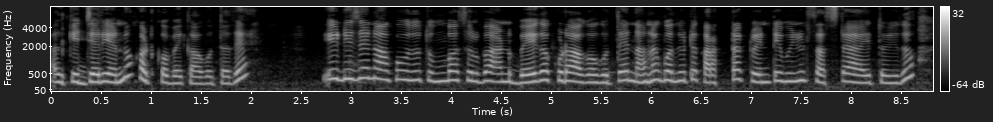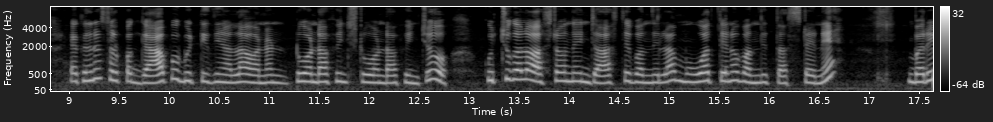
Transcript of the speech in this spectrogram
ಅದಕ್ಕೆ ಜರಿಯನ್ನು ಕಟ್ಕೋಬೇಕಾಗುತ್ತದೆ. ಈ ಡಿಸೈನ್ ಹಾಕೋದು ತುಂಬ ಸುಲಭ ಆ್ಯಂಡ್ ಬೇಗ ಕೂಡ ಆಗೋಗುತ್ತೆ. ನನಗೆ ಬಂದುಬಿಟ್ಟು ಕರೆಕ್ಟಾಗಿ ಟ್ವೆಂಟಿ ಮಿನಿಟ್ಸ್ ಅಷ್ಟೇ ಆಯಿತು ಇದು. ಯಾಕಂದರೆ ಸ್ವಲ್ಪ ಗ್ಯಾಪು ಬಿಟ್ಟಿದ್ದೀನಲ್ಲ, one and two and half inch, two and half inch. ಕುಚ್ಚುಗಳು ಅಷ್ಟೊಂದೇನು ಜಾಸ್ತಿ ಬಂದಿಲ್ಲ. ಮೂವತ್ತೇನೋ ಬಂದಿತ್ತು ಅಷ್ಟೇ ಬರೀ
